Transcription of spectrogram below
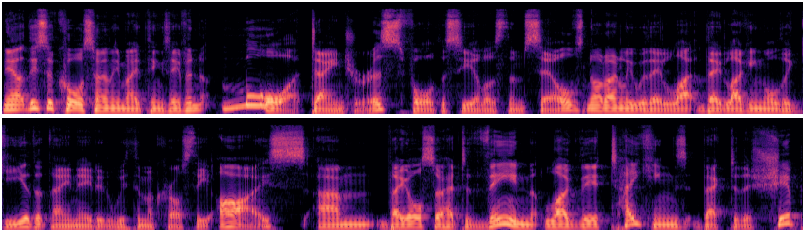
Now, this of course only made things even more dangerous for the sealers themselves. Not only were they, lu- they lugging all the gear that they needed with them across the ice, um, they also had to then lug their takings back to the ship.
